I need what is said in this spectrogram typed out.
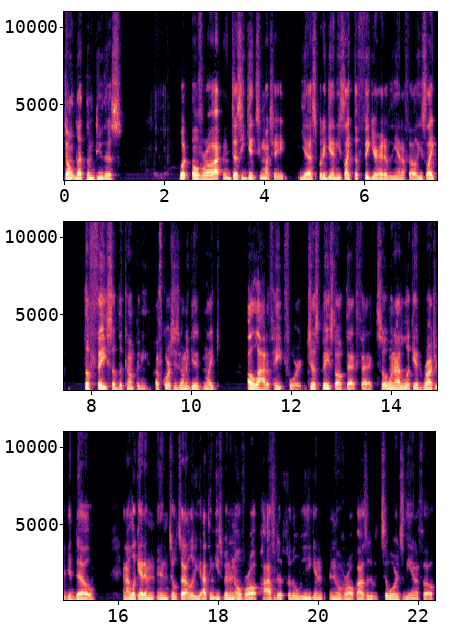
don't let them do this. But overall, does he get too much hate? Yes, but again, he's like the figurehead of the NFL. He's like the face of the company. Of course, he's going to get like a lot of hate for it just based off that fact. So when I look at Roger Goodell and I look at him in totality, I think he's been an overall positive for the league and an overall positive towards the NFL.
